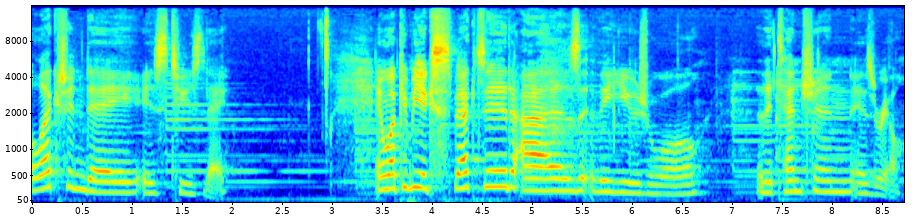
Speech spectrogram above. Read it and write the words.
Election Day is Tuesday. And what can be expected as the usual, the tension is real.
